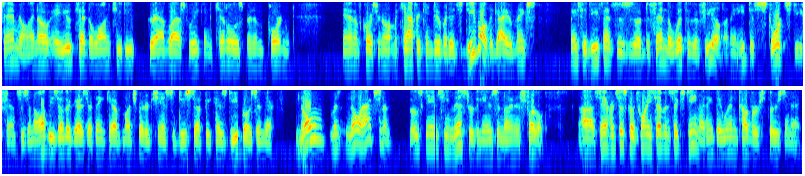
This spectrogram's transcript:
Samuel. I know Aiyuk had the long TD grab last week, and Kittle has been important. And of course, you know what McCaffrey can do, but it's Deebo, the guy who makes makes the defenses uh, defend the width of the field. I mean, he distorts defenses, and all these other guys, I think, have much better chance to do stuff because Deebo's in there. No, no accident. Those games he missed were the games the Niners struggled. Uh, San Francisco 27-16. I think they win covers Thursday night.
